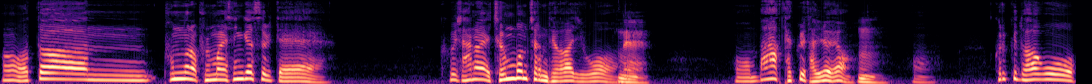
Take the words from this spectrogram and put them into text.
어, 어떠한 분노나 불만이 생겼을 때 그것이 하나의 전범처럼 돼가지고 네. 어, 막 댓글이 달려요. 음. 어. 그렇기도 하고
